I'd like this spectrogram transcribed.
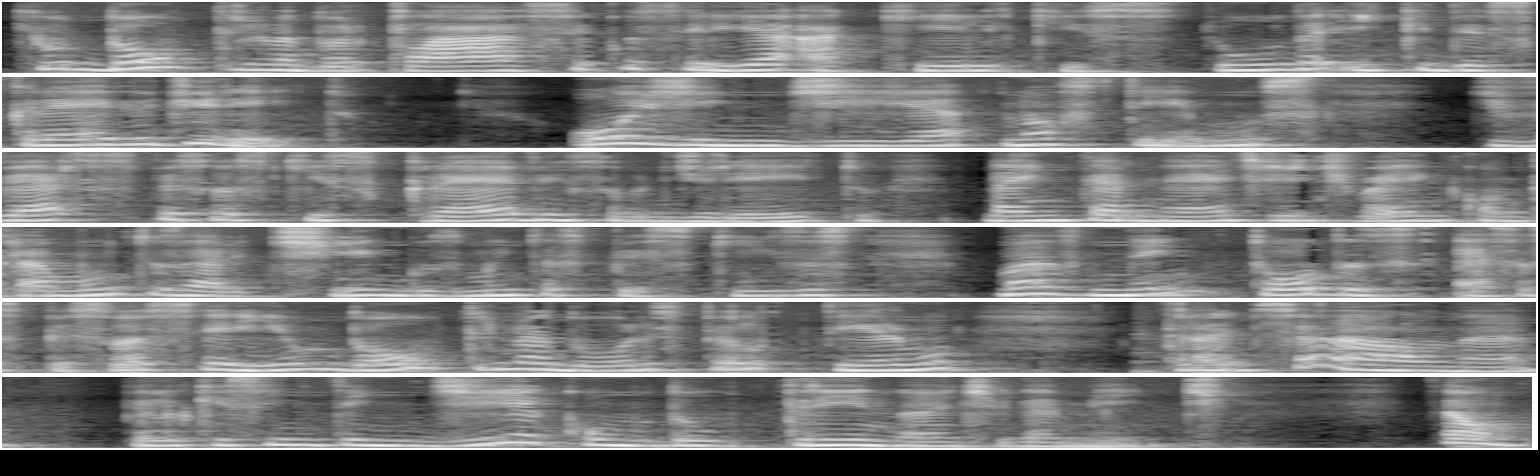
que o doutrinador clássico seria aquele que estuda e que descreve o direito. Hoje em dia, nós temos diversas pessoas que escrevem sobre direito. Na internet a gente vai encontrar muitos artigos, muitas pesquisas, mas nem todas essas pessoas seriam doutrinadores pelo termo tradicional, né? Pelo que se entendia como doutrina antigamente. Então,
